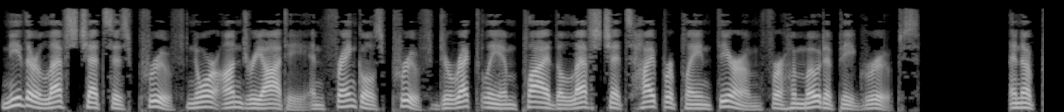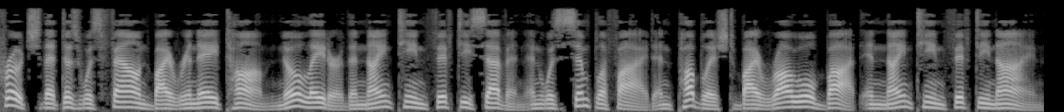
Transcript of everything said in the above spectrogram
Neither Lefschetz's proof nor Andreotti and Frankel's proof directly imply the Lefschetz hyperplane theorem for homotopy groups. An approach that does was found by René Thom no later than 1957 and was simplified and published by Raoul Bott in 1959.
